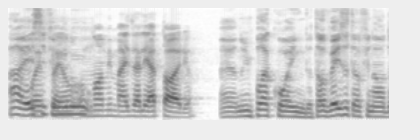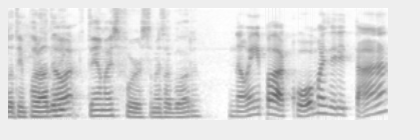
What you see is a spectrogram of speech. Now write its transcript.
Ah, Foi, esse foi filme o, o não, nome mais aleatório. É, não emplacou ainda. Talvez até o final da temporada Não ele é- tenha mais força, mas agora. Não emplacou, mas ele tá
